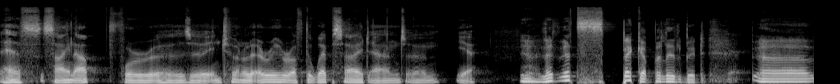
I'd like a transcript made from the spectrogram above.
has signed up for uh, the internal area of the website. And um, yeah, Yeah, let, let's back up a little bit uh,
